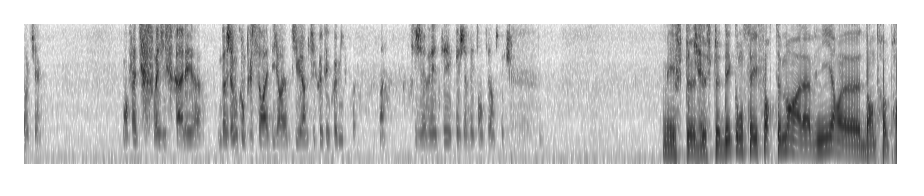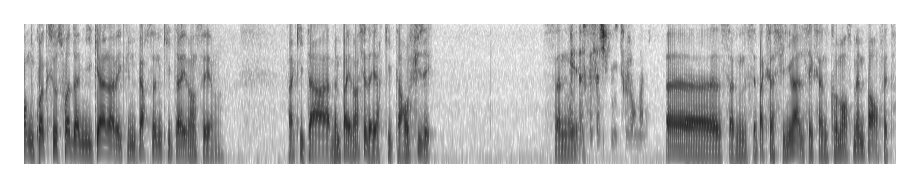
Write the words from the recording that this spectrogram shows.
Ok. En fait, ouais, j'y serais allé. Euh... Bah, J'avoue qu'en plus, il y aurait eu un petit côté comique, quoi. si j'avais été et que j'avais tenté un truc. Mais je te, je te déconseille fortement à l'avenir euh, d'entreprendre quoi que ce soit d'amical avec une personne qui t'a évincé. Hein. Enfin, qui t'a même pas évincé d'ailleurs, qui t'a refusé. Ça oui, parce que ça se finit toujours mal. Euh, c'est pas que ça se finit mal, c'est que ça ne commence même pas en fait.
